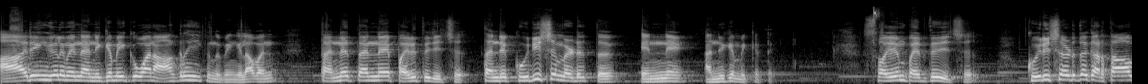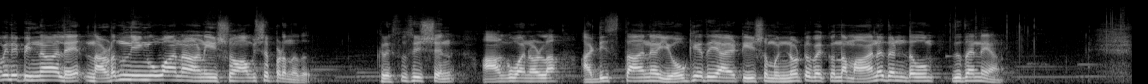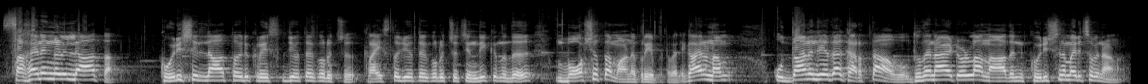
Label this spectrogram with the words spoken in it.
ആരെങ്കിലും എന്നെ അനുഗമിക്കുവാൻ ആഗ്രഹിക്കുന്നുവെങ്കിൽ അവൻ തന്നെ തന്നെ പരിത്യജിച്ച് തന്റെ കുരിശമെടുത്ത് എന്നെ അനുഗമിക്കട്ടെ. സ്വയം പരിത്യജിച്ച് കുരിശെടുത്ത കർത്താവിന് പിന്നാലെ നടന്നു നീങ്ങുവാനാണ് ഈശോ ആവശ്യപ്പെടുന്നത്. ക്രിസ്തു ശിഷ്യൻ ആകുവാനുള്ള അടിസ്ഥാന യോഗ്യതയായിട്ട് ഈശോ മുന്നോട്ട് വെക്കുന്ന മാനദണ്ഡവും ഇതുതന്നെയാണ് സഹനങ്ങളില്ലാത്ത കുരിശില്ലാത്ത ഒരു ക്രൈസ്തു ജീവിതത്തെക്കുറിച്ച് ക്രൈസ്തവ ജീവിതത്തെക്കുറിച്ച് ചിന്തിക്കുന്നത് ബോഷത്വമാണ് പ്രിയപ്പെട്ടവരെ. കാരണം ഉദ്ദാനം ചെയ്ത കർത്താവ് ഉദ്ധതനായിട്ടുള്ള നാഥൻ കുരിശിന് മരിച്ചവനാണ്.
